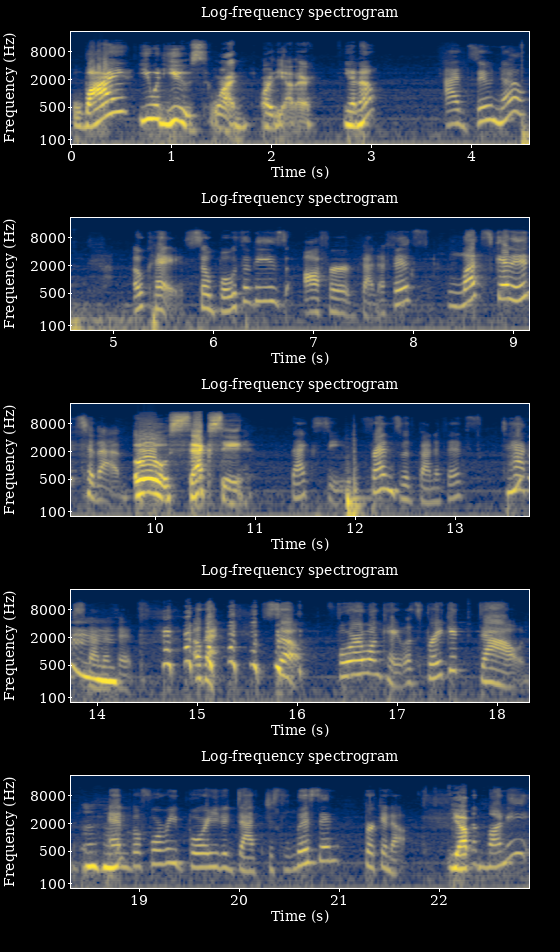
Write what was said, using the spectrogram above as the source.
why you would use one or the other. You know? I do know. Okay, so both of these offer benefits. Let's get into them. Oh, sexy. Sexy. Friends with benefits, tax hmm. benefits. Okay, so 401k, let's break it down. Mm-hmm. And before we bore you to death, just listen freaking up. Yep. The money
